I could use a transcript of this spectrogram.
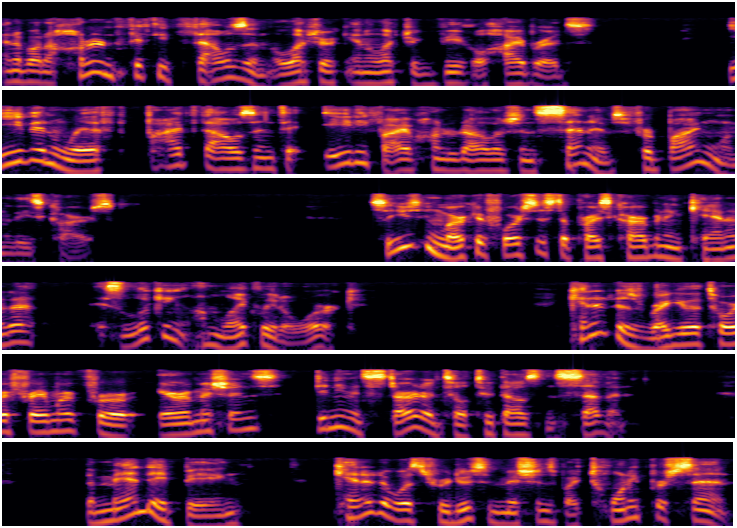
and about 150,000 electric and electric vehicle hybrids. even with 5,000 to $8,500 incentives for buying one of these cars. So using market forces to price carbon in Canada is looking unlikely to work. Canada's regulatory framework for air emissions didn't even start until 2007. The mandate being Canada was to reduce emissions by 20%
